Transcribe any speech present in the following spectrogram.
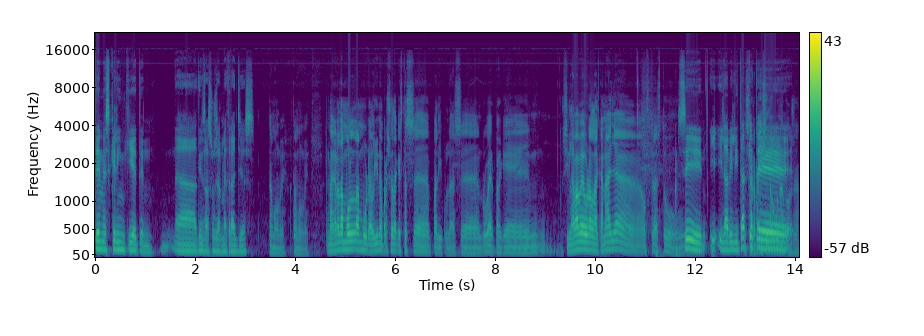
temes que l'inquieten uh, dins dels seus llargmetratges. Està molt bé, està molt bé. M'agrada molt la moralina per això d'aquestes eh, pel·lícules, eh, Robert, perquè mm, si la va veure la canalla, ostres, tu... Sí, i, i l'habilitat Que que, té,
